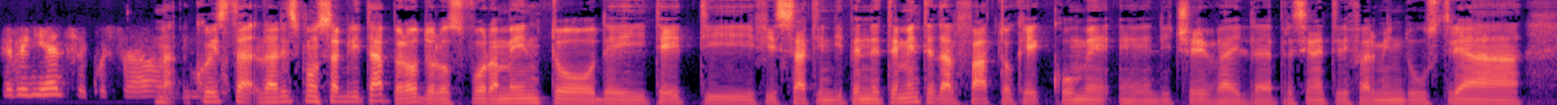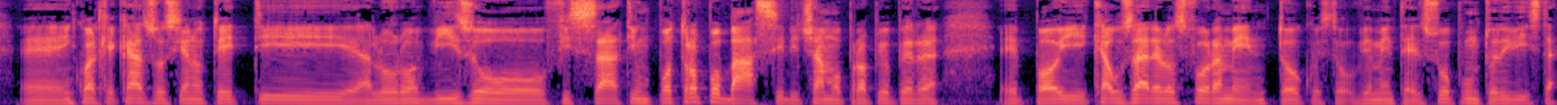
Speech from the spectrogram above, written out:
evenienza e questa... Ma questa, la responsabilità però dello sforamento dei tetti fissati indipendentemente dal fatto che, come eh, diceva il Presidente di Farmindustria, eh, in qualche caso siano tetti a loro avviso fissati un po' troppo bassi, diciamo, proprio per eh, poi causare lo sforamento, questo ovviamente è il suo punto di vista,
